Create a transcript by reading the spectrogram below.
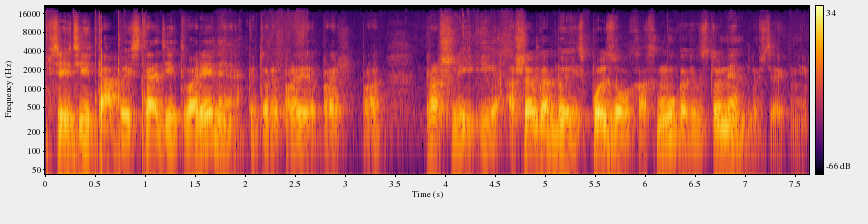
все эти этапы и стадии творения, которые про, про, про, прошли, и Ашем как бы использовал хахму как инструмент для всех них.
